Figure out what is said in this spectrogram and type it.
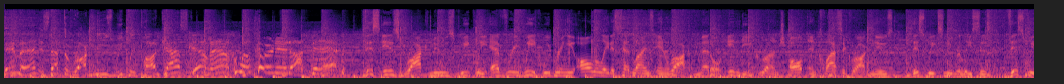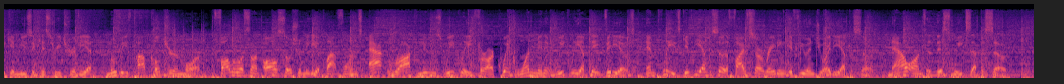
Hey man, is that the Rock News Weekly podcast? Yeah, man. Well, turn it up, man. This is Rock News Weekly. Every week, we bring you all the latest headlines in rock, metal, indie, grunge, alt, and classic rock news. This week's new releases, this week in music history trivia, movies, pop culture, and more. Follow us on all social media platforms at Rock News Weekly for our quick one minute weekly update videos. And please give the episode a five star rating if you enjoy the episode. Now, on to this week's episode.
